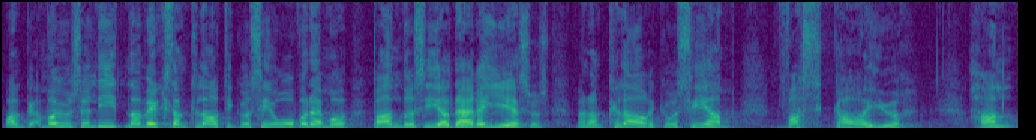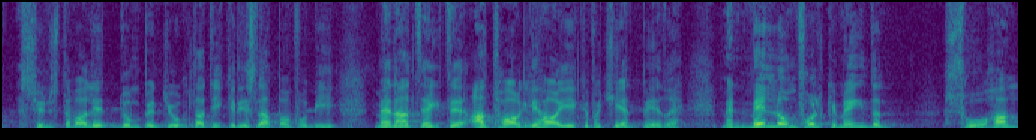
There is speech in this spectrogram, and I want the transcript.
Og han var jo så liten av vekst, han klarte ikke å se over dem. Og på andre sida der er Jesus, men han klarer ikke å se ham. Hva skal jeg gjøre? Han syntes det var litt dumpent gjort at ikke de slapp ham forbi, men han tenkte antagelig har jeg ikke fortjent bedre. Men mellom folkemengden så han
